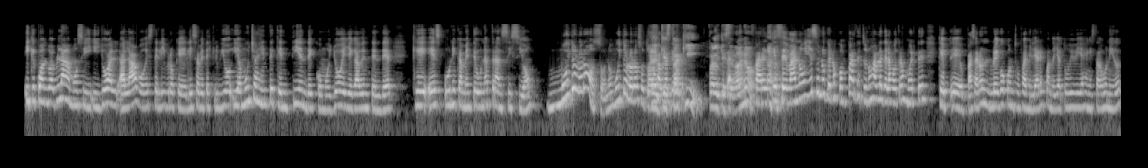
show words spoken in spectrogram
Y que cuando hablamos, y, y yo alabo este libro que Elizabeth escribió, y a mucha gente que entiende, como yo he llegado a entender, que es únicamente una transición muy doloroso, ¿no? Muy doloroso. para el que está aquí, para el que se va no. Para el que se va no, y eso es lo que nos compartes. Tú nos hablas de las otras muertes que eh, pasaron luego con tus familiares cuando ya tú vivías en Estados Unidos.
